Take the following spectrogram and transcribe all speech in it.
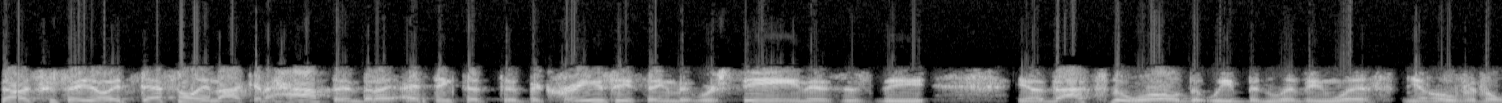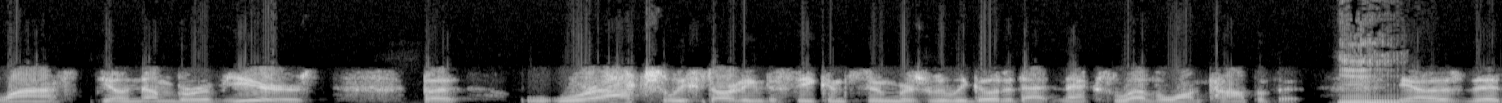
No, I was going to say, no, it's definitely not going to happen. But I, I think that the, the crazy thing that we're seeing is, is the, you know, that's the world that we've been living with, you know, over the last, you know, number of years. But we're actually starting to see consumers really go to that next level on top of it. Mm. You know, is that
